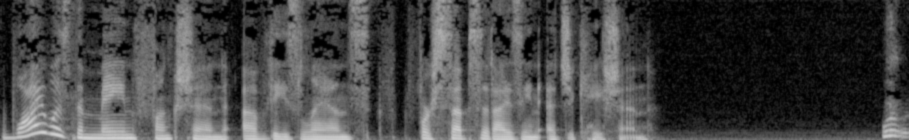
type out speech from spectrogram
why was the main function of these lands for subsidizing education? Well,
